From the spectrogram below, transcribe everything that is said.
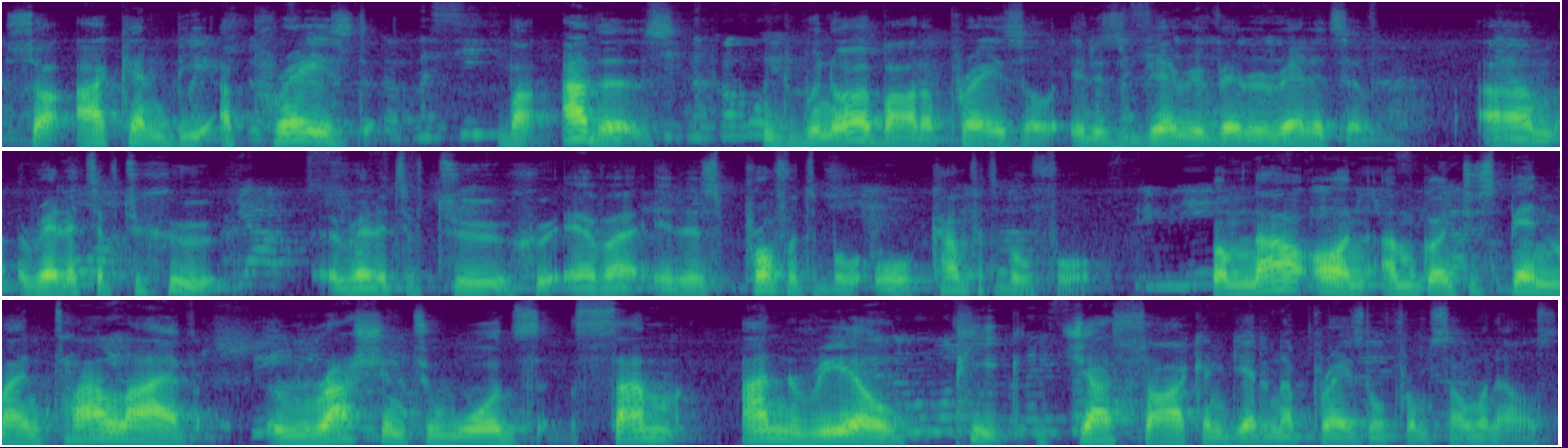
so I can be appraised by others. And we know about appraisal, it is very, very relative. Um, relative to who? Relative to whoever it is profitable or comfortable for. From now on, I'm going to spend my entire life rushing towards some unreal peak just so I can get an appraisal from someone else.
